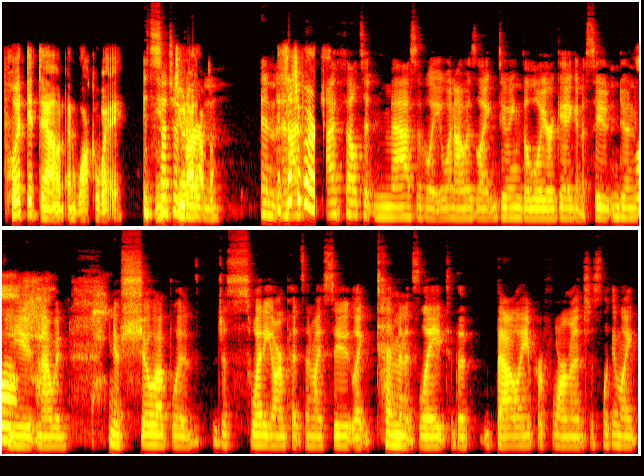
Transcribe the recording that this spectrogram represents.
put it down, and walk away. It's You such a do not have burden. And, It's and such I, a burden. I felt it massively when I was like doing the lawyer gig in a suit and doing the commute, and I would, you know, show up with just sweaty armpits in my suit, like ten minutes late to the ballet performance, just looking like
